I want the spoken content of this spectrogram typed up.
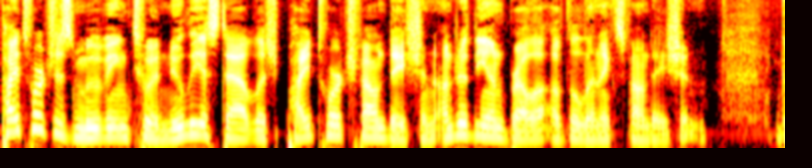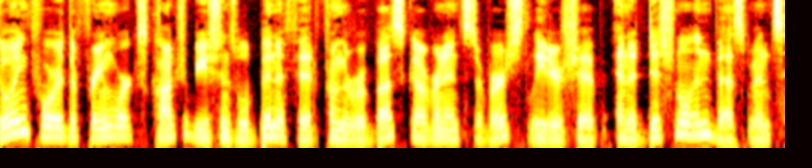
PyTorch is moving to a newly established PyTorch Foundation under the umbrella of the Linux Foundation. Going forward, the framework's contributions will benefit from the robust governance, diverse leadership, and additional investments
